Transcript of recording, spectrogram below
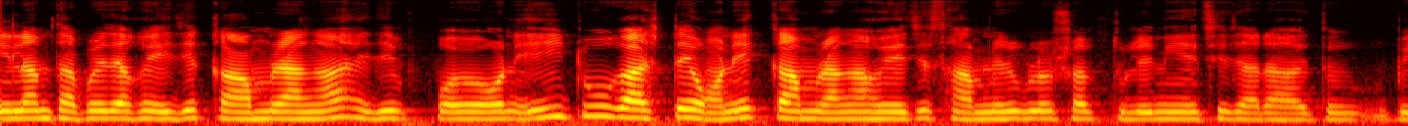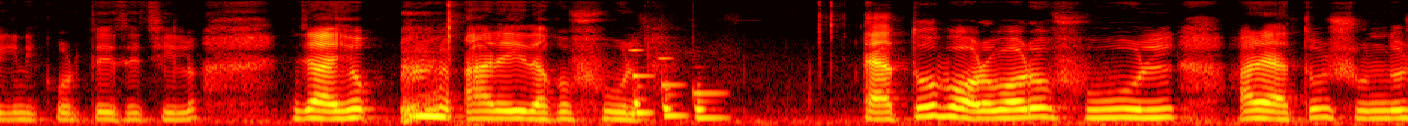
নিলাম। তারপরে দেখো এই যে কামরাঙা, এই যে এইটু গাছটায় অনেক কামরাঙা হয়েছে। সামনেরগুলো সব তুলে নিয়েছে যারা হয়তো পিকনিক করতে এসেছিল। যাই হোক, আর এই দেখো ফুল। এত বড় বড় ফুল আর এত সুন্দর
